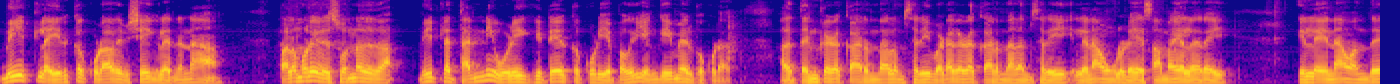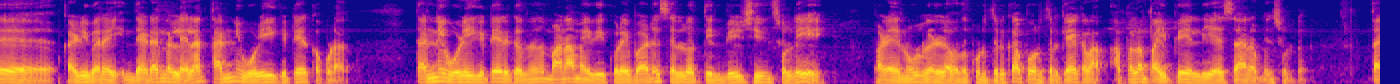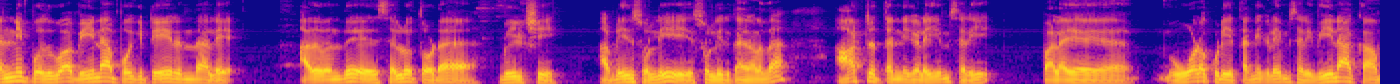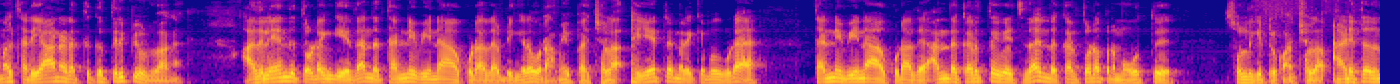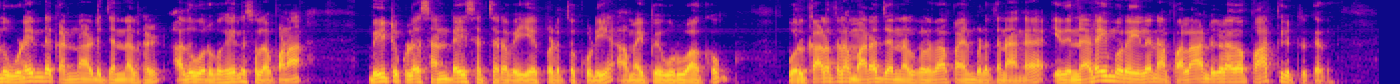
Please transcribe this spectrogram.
வீட்டில் இருக்கக்கூடாத விஷயங்கள் என்னென்னா பலமுறை இதை சொன்னது தான் வீட்டில் தண்ணி ஒழுகிக்கிட்டே இருக்கக்கூடிய பகுதி எங்கேயுமே இருக்கக்கூடாது. அது தென்கிழக்காக இருந்தாலும் சரி வடகிழக்காக இருந்தாலும் சரி இல்லைன்னா உங்களுடைய சமையலறை இல்லைன்னா வந்து கழிவறை இந்த இடங்கள்ல எல்லாம் தண்ணி ஒழுகிக்கிட்டே இருக்கக்கூடாது. தண்ணி ஒழுகிக்கிட்டே இருக்கிறது வந்து மன அமைதி குறைபாடு செல்வத்தின் வீழ்ச்சின்னு சொல்லி பழைய நூல்களில் வந்து கொடுத்துருக்கு. அப்போ ஒருத்தர் கேட்கலாம் அப்போல்லாம் பைப்பே இல்லையே சார் அப்படின்னு சொல்லிட்டு. தண்ணி பொதுவாக வீணாக போய்கிட்டே இருந்தாலே அது வந்து செல்வத்தோட வீழ்ச்சி அப்படின்னு சொல்லி சொல்லியிருக்கு. அதனால தான் ஆற்று தண்ணிகளையும் சரி பழைய ஓடக்கூடிய தண்ணிகளையும் சரி வீணாக்காமல் சரியான இடத்துக்கு திருப்பி விடுவாங்க. அதுலேருந்து தொடங்கியே தான் இந்த தண்ணி வீணாகக்கூடாது அப்படிங்கிற ஒரு அமைப்பு ஆக்சுவலாக ஏற்றம் இறைக்கும் போது கூட தண்ணி வீணாகக்கூடாது. அந்த கருத்தை வச்சு தான் இந்த கருத்தோடு இப்போ நம்ம ஒத்து சொல்லிக்கிட்டு இருக்கோம் ஆக்சுவலாக அடுத்தது வந்து உடைந்த கண்ணாடி ஜன்னல்கள் அது ஒரு வகையில் சொல்லப்போனால் வீட்டுக்குள்ளே சண்டை சச்சரவை ஏற்படுத்தக்கூடிய அமைப்பை உருவாக்கும். ஒரு காலத்தில் மர ஜன்னல்களை தான் பயன்படுத்தினாங்க. இது நடைமுறையில் நான் பல ஆண்டுகளாக பார்த்துக்கிட்டு இருக்குது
